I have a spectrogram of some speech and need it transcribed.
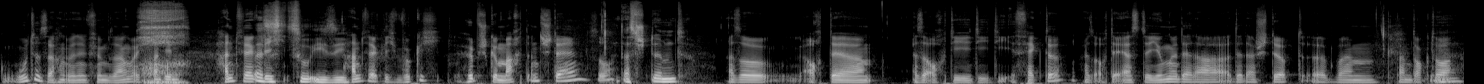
gute Sachen über den Film sagen, weil ich fand den Das handwerklich, zu easy. handwerklich wirklich hübsch gemacht in Stellen. So. Das stimmt. Also auch der, also auch die, die, die Effekte, also auch der erste Junge, der da, der da stirbt äh, beim, beim Doktor. Ja.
